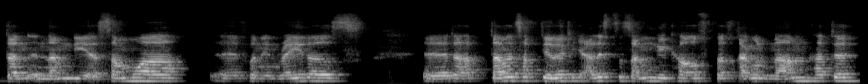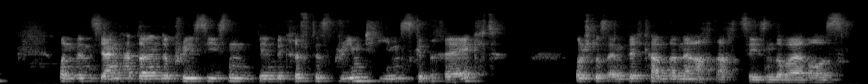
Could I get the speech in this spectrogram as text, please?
Dann nahmen die Asamoah äh, von den Raiders. Äh, da, damals habt ihr wirklich alles zusammengekauft, was Rang und Namen hatte. Und Vince Young hat dann in der Preseason den Begriff des Dream Teams geprägt. Und schlussendlich kam dann eine 8-8-Season dabei raus.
